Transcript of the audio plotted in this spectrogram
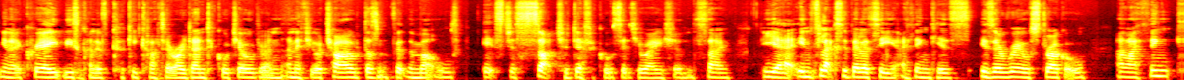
you know, create these kind of cookie cutter identical children. And if your child doesn't fit the mold, it's just such a difficult situation. So yeah, inflexibility I think is is a real struggle. And I think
